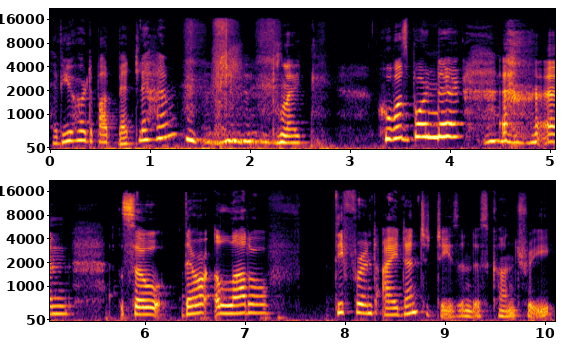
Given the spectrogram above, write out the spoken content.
have you heard about Bethlehem? like, who was born there? Mm-hmm. and so there are a lot of different identities in this country.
